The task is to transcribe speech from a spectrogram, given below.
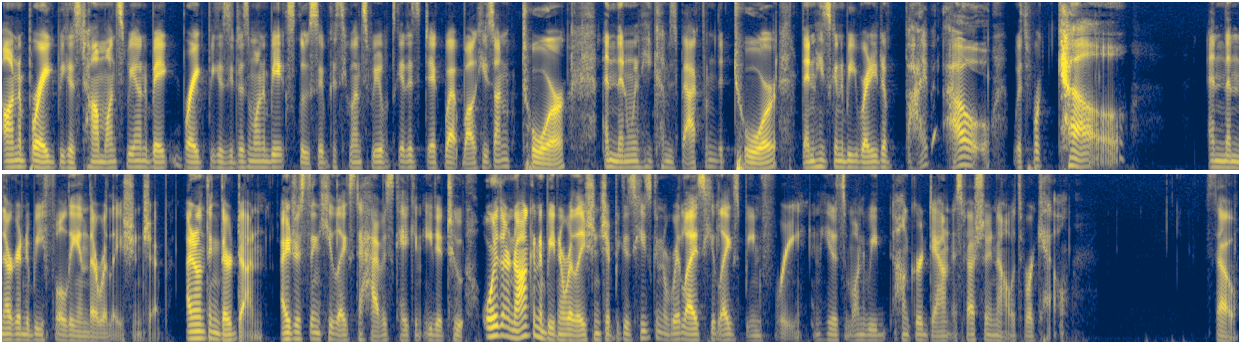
on a break because Tom wants to be on a break because he doesn't want to be exclusive because he wants to be able to get his dick wet while he's on tour. And then when he comes back from the tour, then he's going to be ready to vibe out with Raquel and then they're going to be fully in their relationship. I don't think they're done. I just think he likes to have his cake and eat it too. Or they're not going to be in a relationship because he's going to realize he likes being free and he doesn't want to be hunkered down, especially not with Raquel. So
